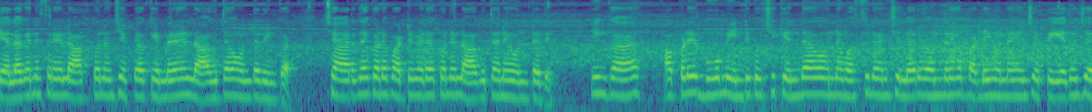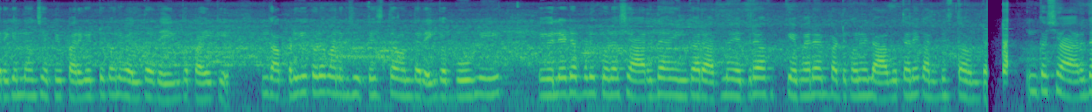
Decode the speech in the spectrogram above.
ఎలాగైనా సరే లాక్కోవాలని చెప్పి ఆ కెమెరాని లాగుతూ ఉంటుంది ఇంకా. శారద కూడా పట్టు లాగుతూనే ఉంటుంది. ఇంకా అప్పుడే భూమి ఇంటికి వచ్చి కింద ఉన్న వస్తువులు అని చిల్లర వందరగా పడి ఉన్నాయని చెప్పి ఏదో జరిగిందని చెప్పి పరిగెట్టుకొని వెళ్తుంది ఇంకా పైకి. ఇంకా అప్పటికి కూడా మనకి చూపిస్తూ ఉంటారు ఇంకా భూమి వెళ్ళేటప్పుడు కూడా శారద ఇంకా రత్నం ఎదురు కెమెరాని పట్టుకొని లాగుతూనే కనిపిస్తూ ఉంటారు ఇంకా శారద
